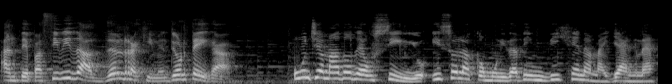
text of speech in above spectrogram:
ante pasividad del régimen de Ortega. Un llamado de auxilio hizo la comunidad indígena mayangna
